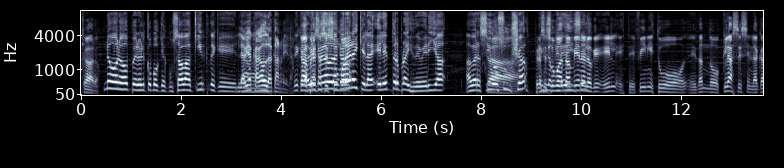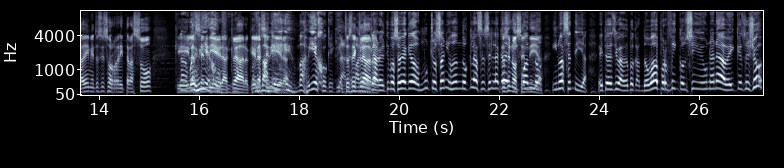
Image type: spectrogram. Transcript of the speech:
Claro. No, no, pero él como que acusaba a Kirk de que Le había cagado la carrera. De que Claro, le había cagado la suma- carrera y que la- el Enterprise debería haber sido Claro. suya. Pero se suma también dice. a lo que él, este, Fini, estuvo eh, dando clases en la academia, entonces eso retrasó que Claro, él pues viejo, ascendiera, claro, que él es más, ascendiera. es- es más viejo que Kirk. Entonces, claro. viejo. Claro, el tipo se había quedado muchos años dando clases en la Entonces academia no y, cuando- y no ascendía. Entonces iba, después cuando va por fin consigue una nave y qué sé yo,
